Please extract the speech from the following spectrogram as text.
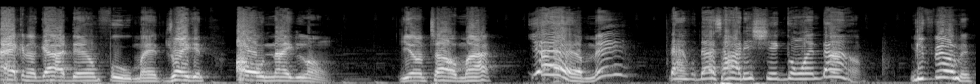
acting a goddamn fool, man, drinking all night long. You know what I'm talking about? Yeah, man. That, that's how this shit going down. You feel me? You know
